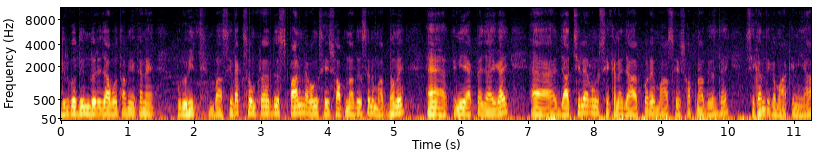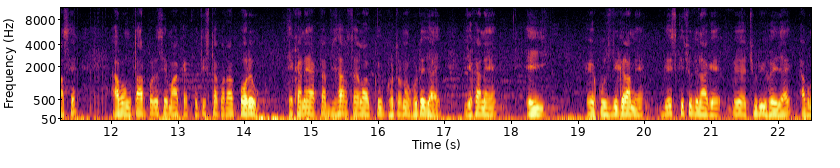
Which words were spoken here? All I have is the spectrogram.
দীর্ঘদিন ধরে যাবত আমি এখানে পুরোহিত বা সেবক। স্বপ্নাদেশ পান এবং সেই স্বপ্নাদেশের মাধ্যমে হ্যাঁ তিনি একটা জায়গায় যাচ্ছিলেন এবং সেখানে যাওয়ার পরে মা সেই স্বপ্নাদেশ দেয়, সেখান থেকে মাকে নিয়ে আসে এবং তারপরে সেই মাকে প্রতিষ্ঠা করার পরেও এখানে একটা বিশাল অলৌকিক ঘটনা ঘটে যায় যেখানে এই এ কুচডি গ্রামে বেশ কিছুদিন আগে চুরি হয়ে যায় এবং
